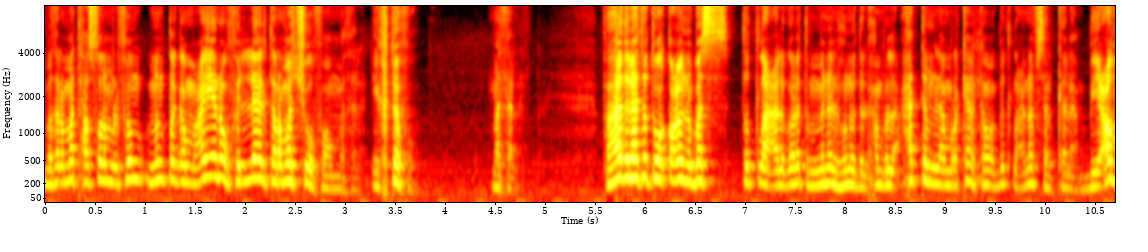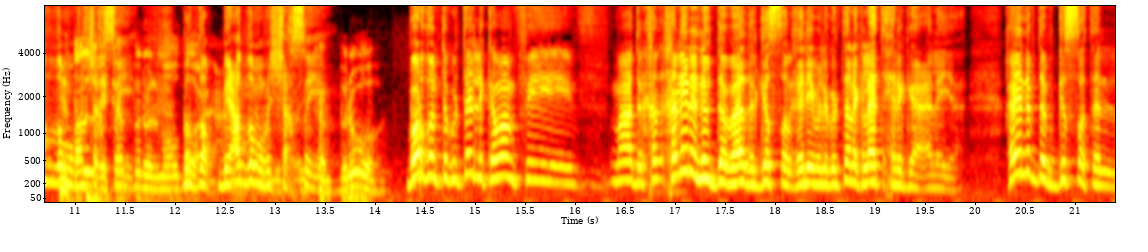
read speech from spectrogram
مثلا ما تحصلهم في منطقة معينة وفي الليل ترى ما تشوفهم مثلا يختفوا مثلا. فهذا لا تتوقعوا انه بس تطلع على قولتهم من الهنود الحمر. لا حتى من الأمريكان كمان بيطلع نفس الكلام بيعظموا في الشخصية. بالضبط، بيعظموا في الشخصية. يكبروه. برضو انت قلت لي كمان في ما أدري خل... خلينا نبدأ بهذه القصة الغريبة اللي قلت لك لا تحرقها علي. خلينا نبدأ بقصة ال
